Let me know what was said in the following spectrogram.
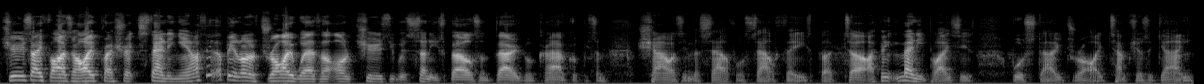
Tuesday finds a high pressure extending in. I think there'll be a lot of dry weather on Tuesday with sunny spells and variable cloud. Could be some showers in the south or southeast, but uh, I think many places will stay dry. Temperatures again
